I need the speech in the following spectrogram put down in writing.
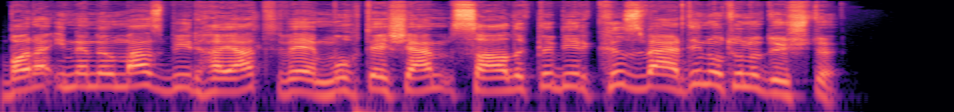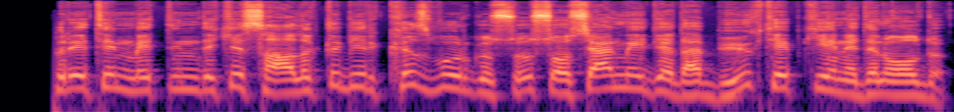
"Bana inanılmaz bir hayat ve muhteşem, sağlıklı bir kız verdi" notunu düştü. Pratt'in metnindeki sağlıklı bir kız vurgusu sosyal medyada büyük tepkiye neden oldu.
